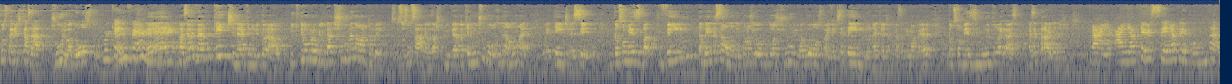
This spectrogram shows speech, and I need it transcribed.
gostaria de casar. Julho, agosto. Porque né? é inverno. É, né? mas é um inverno quente, né, aqui no litoral. E que tem uma probabilidade de chuva menor também pessoas não sabem, elas acham que o inverno aqui é muito chuvoso. Não, não é. Ele é quente, ele é seco. Então são meses que vêm também nessa onda. Então eu gosto de julho, agosto, aí vem setembro, né, que já começa a primavera. Então são meses muito legais. Mas é praia, né, gente? Praia. Aí a terceira pergunta, a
